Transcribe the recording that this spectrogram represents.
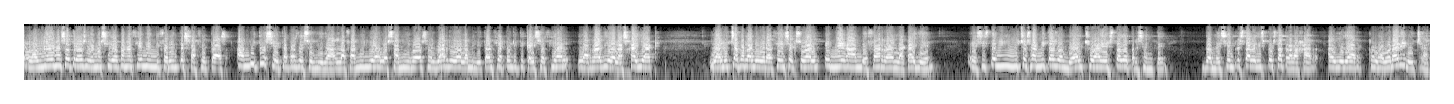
Cada uno de nosotros lo hemos ido conociendo en diferentes facetas, ámbitos y etapas de su vida, la familia, los amigos, el barrio, la militancia política y social, la radio, las hayak, la lucha por la liberación sexual en Egan, de Farra, en la calle. Existen muchos ámbitos donde Alchu ha estado presente, donde siempre estaba dispuesto a trabajar, ayudar, colaborar y luchar.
